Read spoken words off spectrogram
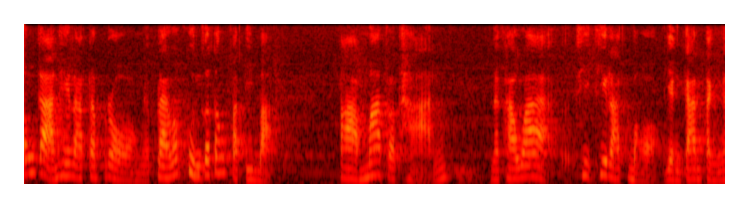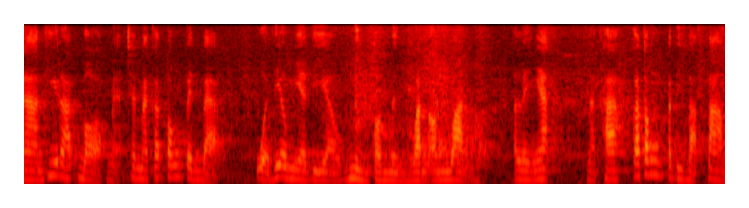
ต้องการให้รัฐรับรองเนี่ยแปลว่าคุณก็ต้องปฏิบัติตามมาตรฐานนะคะว่าที่ที่รัฐบอกอย่างการแต่งงานที่รัฐบอกเนี่ยใช่ไหมก็ต้องเป็นแบบหัวเดียวเมียเดียว1ต่อ1วันออนวันอะไรเงี้ยนะคะก็ต้องปฏิบัติตาม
